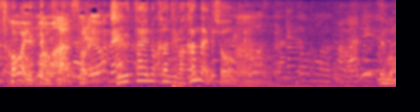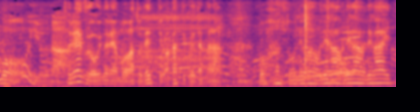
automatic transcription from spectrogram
そうは言ってもさ、まあまあそれはね。渋滞の感じ分かんないでしょ、でももそうとりあえずお祈りはもう後でって分かってくれたからもう半島お願いお願いお願いお願いって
